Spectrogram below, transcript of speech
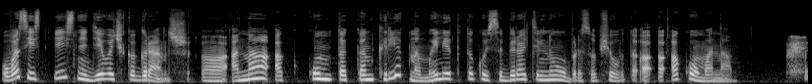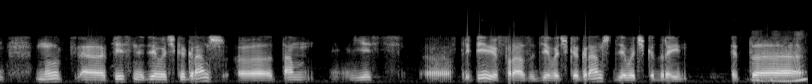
У вас есть песня «Девочка Гранж». Э, она о ком-то конкретном или это такой собирательный образ? Вообще вот о, о ком она? Ну, э, песня «Девочка Гранж», там есть в припеве фраза «Девочка Гранж, девочка Дрейн». Это,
